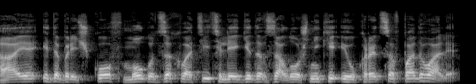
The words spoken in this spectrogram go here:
Ая и Добрячков могут захватить Легида в заложники и укрыться в подвале.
